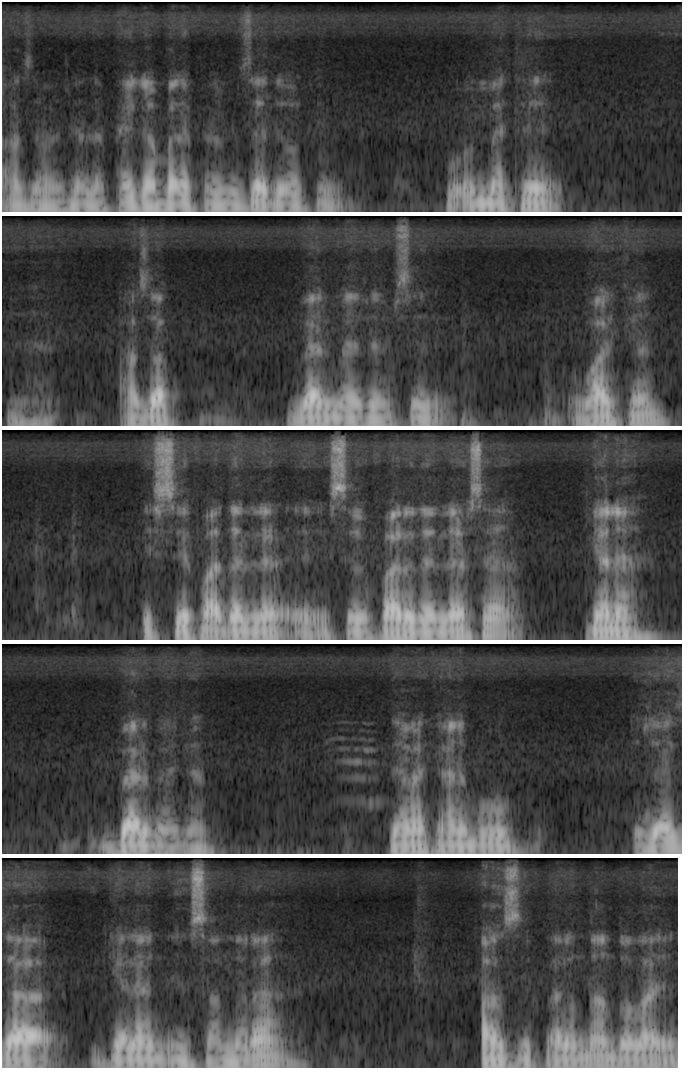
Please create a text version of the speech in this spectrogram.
Azze ve Celle Peygamber Efendimiz'e diyor ki bu ümmeti e, azap vermeyeceğim size varken istiğfar ederler, e, istiğfar ederlerse gene vermeyeceğim. Demek yani bu ceza gelen insanlara azlıklarından dolayı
